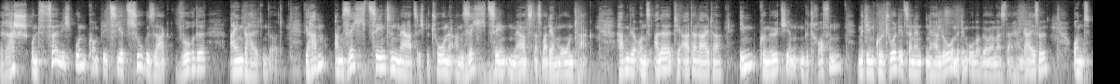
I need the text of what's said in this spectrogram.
rasch und völlig unkompliziert zugesagt wurde, eingehalten wird. Wir haben am 16. März, ich betone am 16. März, das war der Montag, haben wir uns alle Theaterleiter im Komödien getroffen mit dem Kulturdezernenten Herrn Lohe, mit dem Oberbürgermeister Herrn Geisel und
